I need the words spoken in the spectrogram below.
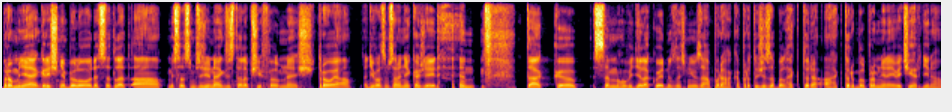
Pro mě, když mě bylo 10 let a myslel jsem si, že neexistuje lepší film než Troja a díval jsem se na něj každý den, tak eh, jsem ho viděl jako jednoznačného záporáka, protože zabil Hektora a Hektor byl pro mě největší hrdina.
